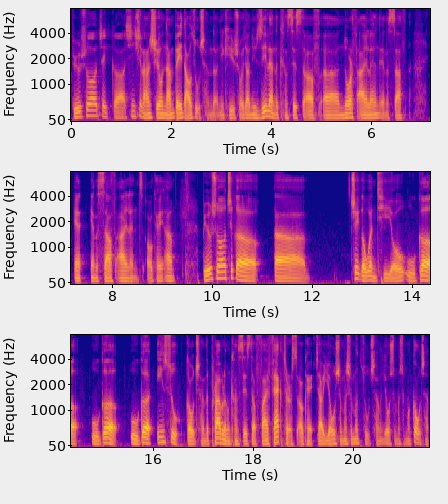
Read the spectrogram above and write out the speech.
比如说这个新西兰是由南北岛组成的，你可以说叫 New Zealand consists of 呃 North Island and South and and South Island，OK 啊，比如说这个呃这个问题有五个五个五个因素构成，The problem consists of five factors，OK 叫由什么什么组成，由什么什么构成。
